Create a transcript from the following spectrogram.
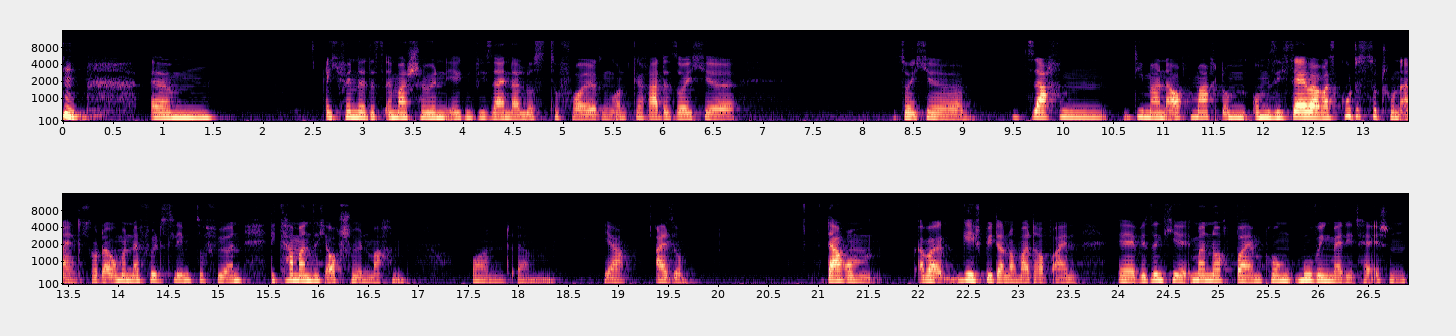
ähm, ich finde das immer schön, irgendwie seiner Lust zu folgen und gerade solche, solche Sachen, die man auch macht, um, um sich selber was Gutes zu tun eigentlich oder um ein erfülltes Leben zu führen, die kann man sich auch schön machen. Und ähm, ja, also darum, aber gehe ich später nochmal drauf ein. Äh, wir sind hier immer noch beim Punkt Moving Meditation.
